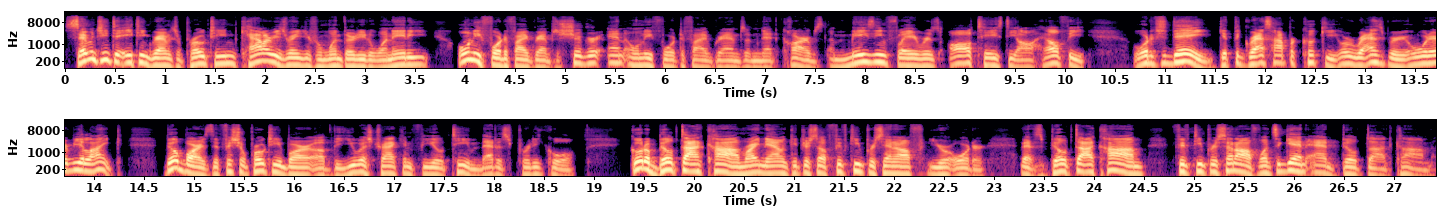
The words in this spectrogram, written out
17 to 18 grams of protein, calories ranging from 130 to 180, only 4 to 5 grams of sugar, and only 4 to 5 grams of net carbs. Amazing flavors, all tasty, all healthy. Order today. Get the grasshopper cookie or raspberry or whatever you like. Built Bar is the official protein bar of the U.S. track and field team. That is pretty cool. Go to built.com right now and get yourself 15% off your order. That's built.com, 15% off. Once again, at built.com.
